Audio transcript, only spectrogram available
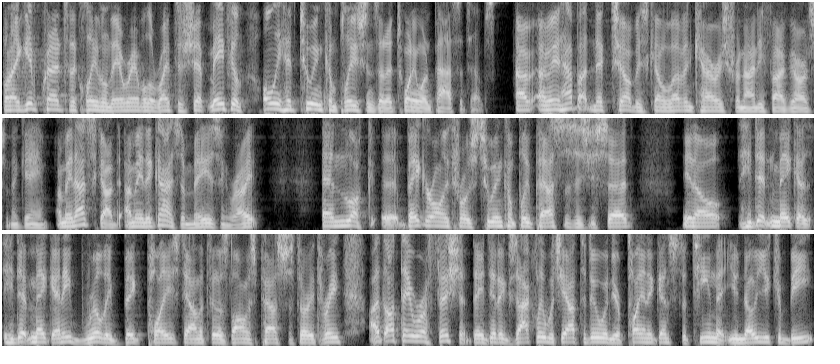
But I give credit to the Cleveland. They were able to right the ship. Mayfield only had two incompletions out of 21 pass attempts. I mean, how about Nick Chubb? He's got 11 carries for 95 yards in the game. I mean, that's got, I mean, the guy's amazing, right? And look, uh, Baker only throws two incomplete passes, as you said. You know, he didn't make a he didn't make any really big plays down the field as long as pass was 33. I thought they were efficient. They did exactly what you have to do when you're playing against a team that you know you can beat.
